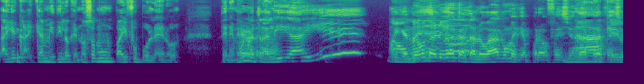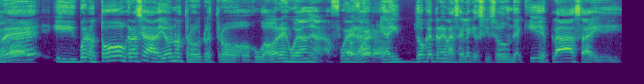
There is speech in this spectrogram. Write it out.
hay que, hay que admitirlo, que no somos un país futbolero, tenemos Es nuestra verdad. liga y... Y que no es una liga catalogada como que profesional, Nada que profesional. ver. Y bueno, todos, gracias a Dios, nuestros nuestros jugadores juegan afuera, Afuera. Y hay dos que tres en la serie que sí son de aquí, de Plaza, y,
